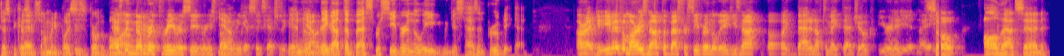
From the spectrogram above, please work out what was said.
just because there's so many places to throw the ball. As the number there. three receiver, he's probably yeah. going to get six catches a game. Yeah, no, they got the best receiver in the league who just hasn't proved it yet. All right, dude. Even if Amari's not the best receiver in the league, he's not uh, like bad enough to make that joke. You're an idiot. so, all that said,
